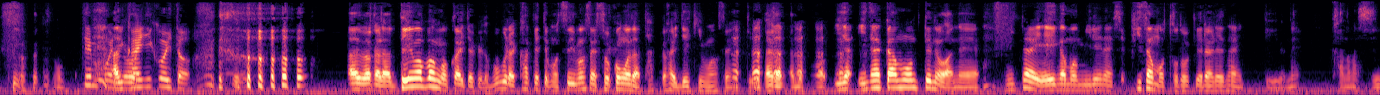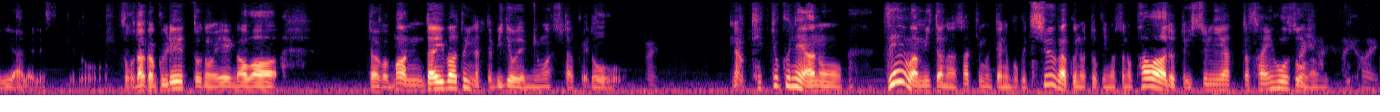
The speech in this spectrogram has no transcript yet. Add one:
店舗に買いに来いと。あ、だから電話番号書いてあるけど、僕らかけてもすいません、そこまでは宅配できませんっていう。だから、あの、田舎もんってのはね、見たい映画も見れないし、ピザも届けられないっていうね、悲しいあれですけど。そう、だからグレートの映画は、だからまあ、ダイバートになったビデオで見ましたけど、はいなんか結局ね、あの、前話見たのはさっきも言ったように僕中学の時のそのパワードと一緒にやった再放送なんですよ。はいはいはい。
